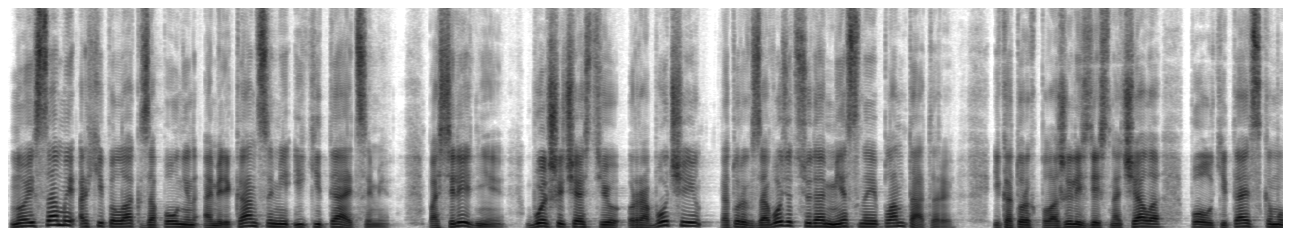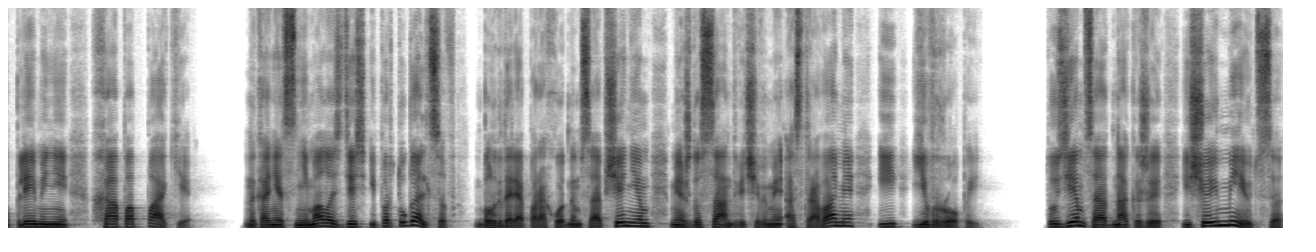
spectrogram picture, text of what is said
но и самый архипелаг заполнен американцами и китайцами. Последние, большей частью рабочие, которых завозят сюда местные плантаторы, и которых положили здесь начало полукитайскому племени Хапапаки. Наконец, немало здесь и португальцев, благодаря пароходным сообщениям между Сандвичевыми островами и Европой. Туземцы, однако же, еще имеются,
